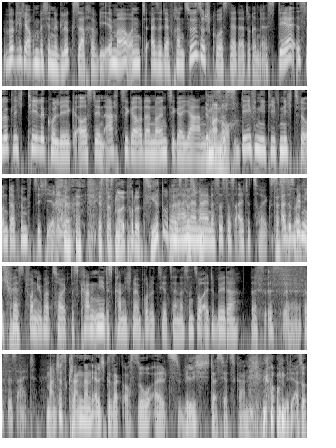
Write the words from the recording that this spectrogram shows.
wirklich auch ein bisschen eine Glückssache, wie immer. Und also der Französischkurs, der da drin ist, der ist wirklich Telekolleg aus den 80er oder 90er Jahren. Immer das noch. ist definitiv nichts für unter 50-Jährige. ist das neu produziert oder nein, ist das? Nein, nein, nein, das ist das alte Zeugs. Das also bin ich fest von überzeugt. Das kann, nee, das kann nicht neu produziert sein. Das sind so alte Bilder. Das ist. Äh, das ist alt. Manches klang dann ehrlich gesagt auch so, als will ich das jetzt gar nicht mehr unbedingt. Also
